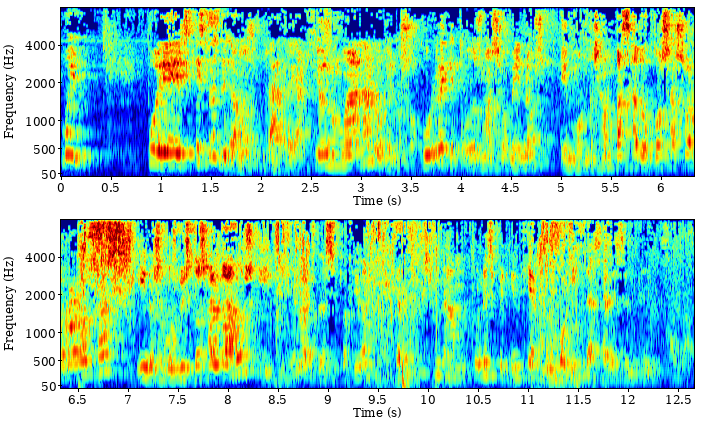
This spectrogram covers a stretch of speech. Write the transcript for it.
Bueno, pues esta es, digamos, la reacción humana, lo que nos ocurre, que todos más o menos hemos, nos han pasado cosas horrorosas y nos hemos visto salvados y, bueno, esta situación, la verdad es es una, una experiencia muy bonita, esa de sentirse salvado.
